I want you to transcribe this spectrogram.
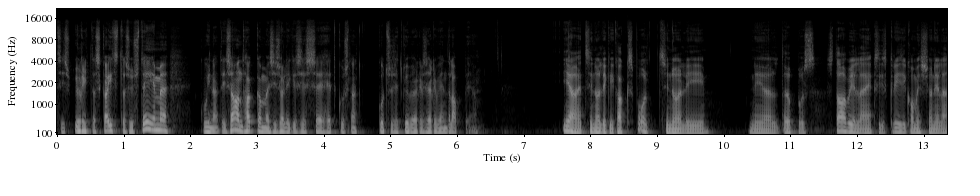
siis üritas kaitsta süsteeme, kui nad ei saanud hakkama, siis oligi siis see hetk, kus nad kutsusid küberreservi endale appi, jah? jaa, et siin oligi kaks poolt, siin oli nii-öelda õppus staabile ehk siis kriisikomisjonile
